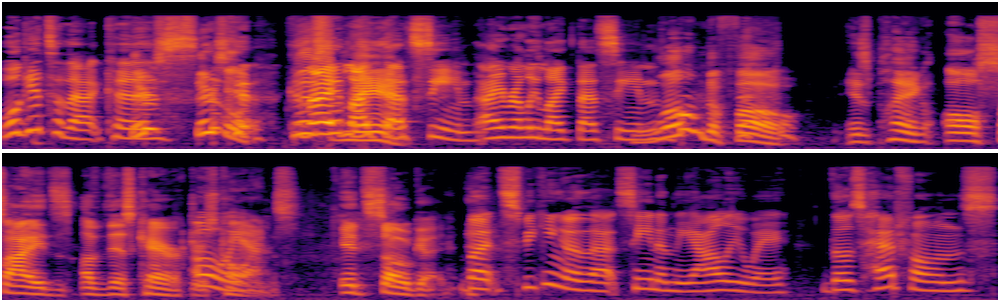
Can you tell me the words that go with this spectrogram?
We'll get to that because there's because I like man- that scene. I really like that scene. Willem Dafoe is playing all sides of this character's Oh, yeah. coins. It's so good. But speaking of that scene in the alleyway, those headphones,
